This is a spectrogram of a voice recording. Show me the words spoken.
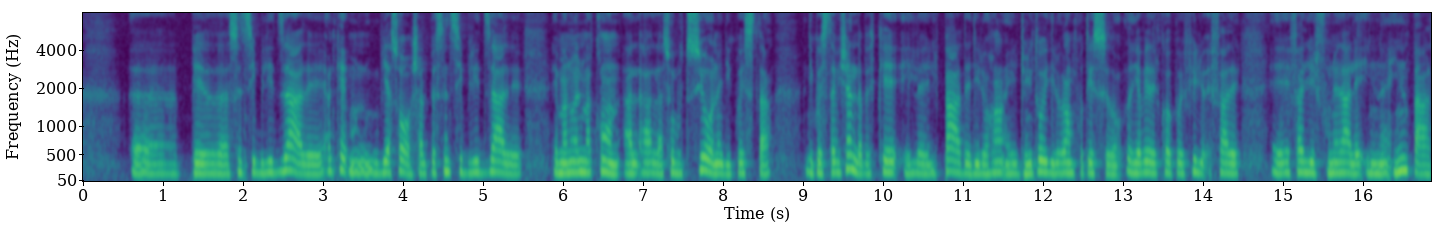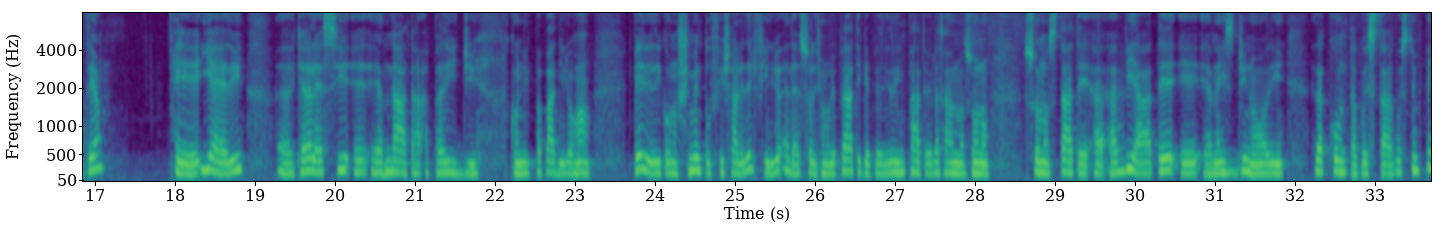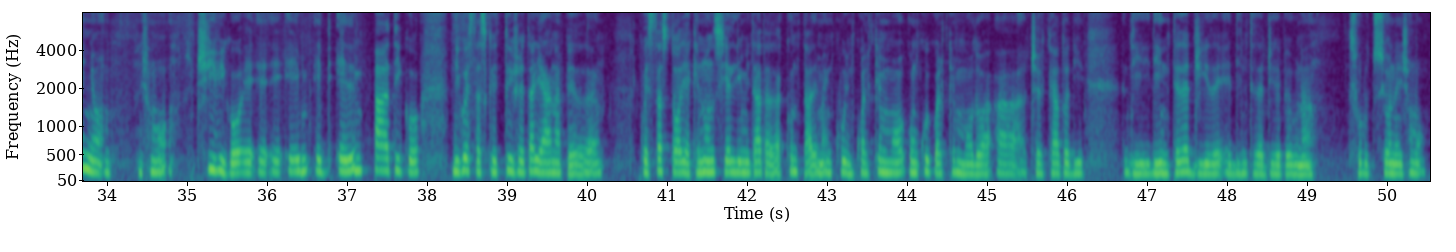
eh, per sensibilizzare, anche mh, mm, via social, per sensibilizzare Emmanuel Macron al, alla soluzione di questa, di questa vicenda perché il, il, padre di Laurent e i genitori di Laurent potessero riavere il corpo del figlio e fare, eh, fargli il funerale in, in patria. E ieri eh, Chiara Lessi è, è andata a Parigi con il papà di Laurent per il riconoscimento ufficiale del figlio e adesso diciamo, le pratiche per il rimpatrio della salma sono, sono state avviate e Anais Ginori racconta questa, questo impegno diciamo, civico e, e, e, ed empatico di questa scrittrice italiana per questa storia che non si è limitata a raccontare ma cui mo- con cui in qualche modo ha, ha cercato di, di, di interagire e di interagire per una soluzione diciamo,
